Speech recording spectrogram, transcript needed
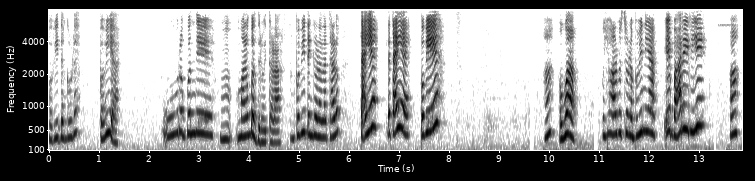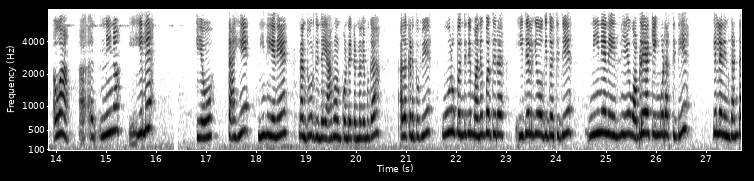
ಪವಿ ಇದ್ದಂಗವಳೆ? ಪವಿಯಾ? ಊರಿಗೆ ಬಂದು ಮನೆಗೆ ಬರ್ದಿರೋಯ್ತಾಳ ನಮ್ಮ ಪವಿ ಇದ್ದಂಗವಳಲ್ಲ ತಾಳು? ತಾಯೇ? ತಾಯೇ ಪವಿ ಹಾ ಅವ್ವ ಅಯ್ಯೋ ಬಸ್ತಾಳ ಪವಿನಿಯಾ ಏ ಬಾರಿ ರೀ ಹಾ ಅವ್ವ ನೀನು ಇಲ್ಲೇ ಅಯ್ಯೋ ತಾಯಿ ನೀನು ಏನೇ ನಾನು ದೂರದಿಂದ ಯಾರು ಅನ್ಕೊಂಡೆ ಕಣ್ಣ ನಿಮಗ ಅಲ್ಲ ಕಣೆ ಪವಿ ಊರು ಬಂದಿದ್ದಿ, ಮನೆಗೆ ಬರ್ತೀರ ಇದೆಲ್ಲಿಗೆ ಹೋಗಿದ್ದು ಹೋಗ್ತಿದ್ದಿ? ನೀನೇನೆ ಇಲ್ಲಿ, ಒಬ್ಳೆ ಯಾಕೆ ಹಿಂಗೆ ಓಡಾಡ್ತಿದ್ದಿ? ಇಲ್ಲೇ ನಿನ್ನ ಗಂಡ?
